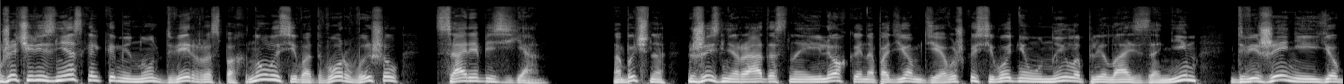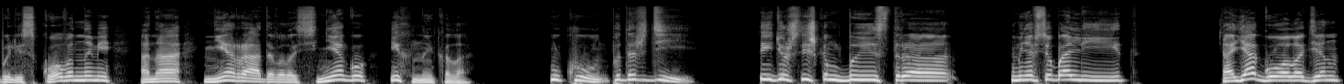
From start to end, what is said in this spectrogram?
Уже через несколько минут дверь распахнулась, и во двор вышел царь обезьян. Обычно жизнерадостная и легкая на подъем девушка сегодня уныло плелась за ним, движения ее были скованными, она не радовалась снегу и хныкала. «Укун, подожди, ты идешь слишком быстро, у меня все болит. А я голоден,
